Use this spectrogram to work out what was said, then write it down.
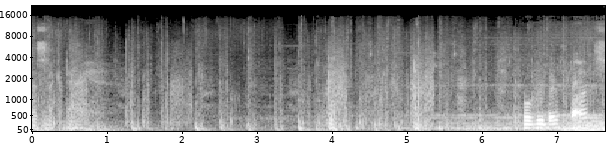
That secondary. Over their box.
